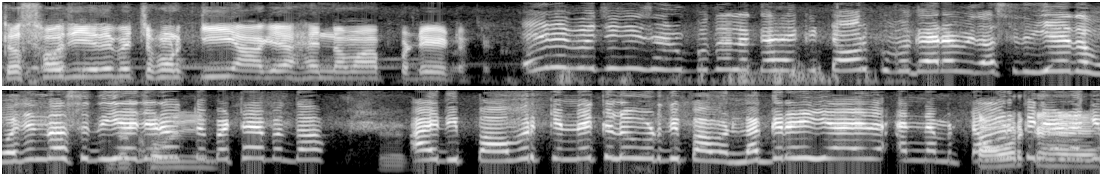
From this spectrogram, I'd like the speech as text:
ਦੱਸੋ ਜੀ ਇਹਦੇ ਵਿੱਚ ਹੁਣ ਕੀ ਆ ਗਿਆ ਹੈ ਨਵਾਂ ਅਪਡੇਟ? ਇਹਦੇ ਵਿੱਚ ਜੀ ਸਾਨੂੰ ਪਤਾ ਲੱਗਾ ਹੈ ਕਿ ਟਾਰਕ ਵਗੈਰਾ ਵੀ ਦੱਸਦੀ ਹੈ ਇਹਦਾ ਵਜਨ ਦੱਸਦੀ ਹੈ ਜਿਹੜਾ। ਉੱਤੇ ਬੈਠਾ ਹੈ ਬੰਦਾ ਆ ਇਹਦੀ ਪਾਵਰ ਕਿੰਨੇ ਕਿਲੋਵਾਟ ਦੀ ਪਾਵਰ ਲੱਗ ਰਹੀ ਹੈ? ਇਹਦਾ ਐਨਐਮ ਟਾਰਕ ਜਿਹੜਾ ਹੈ। ਕਿ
